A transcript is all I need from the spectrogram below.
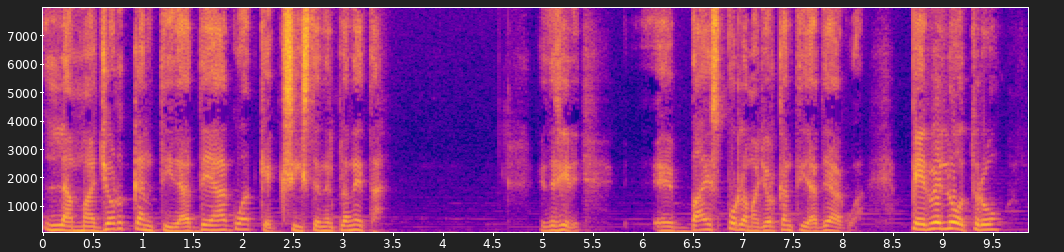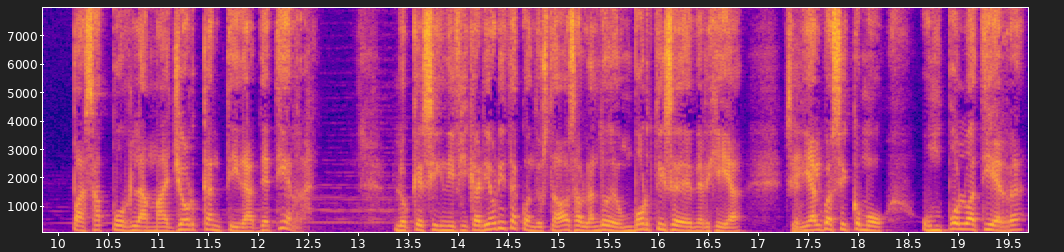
la mayor cantidad de agua que existe en el planeta. Es decir, eh, va es por la mayor cantidad de agua, pero el otro pasa por la mayor cantidad de tierra. Lo que significaría ahorita cuando estabas hablando de un vórtice de energía, sería algo así como un polo a tierra,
